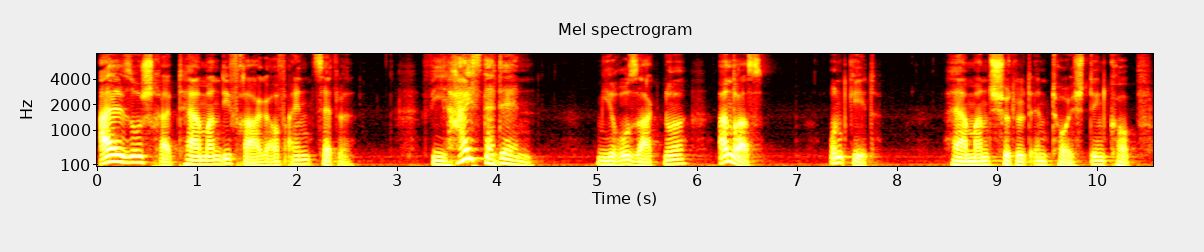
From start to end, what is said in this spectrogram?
Also schreibt Hermann die Frage auf einen Zettel. Wie heißt er denn? Miro sagt nur Andras und geht. Hermann schüttelt enttäuscht den Kopf.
